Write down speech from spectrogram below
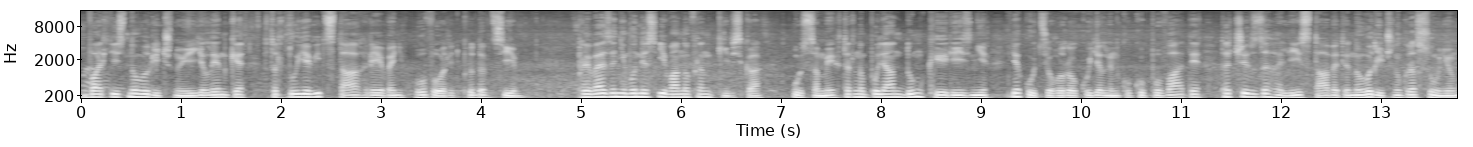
Вартість новорічної ялинки стартує від 100 гривень, говорять продавці. Привезені вони з Івано-Франківська. У самих тернополян думки різні, яку цього року ялинку купувати та чи взагалі ставити новорічну красуню.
